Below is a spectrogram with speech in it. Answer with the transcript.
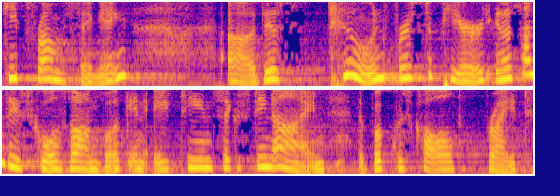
Keep From Singing. Uh, this tune first appeared in a Sunday school songbook in 1869. The book was called Bright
